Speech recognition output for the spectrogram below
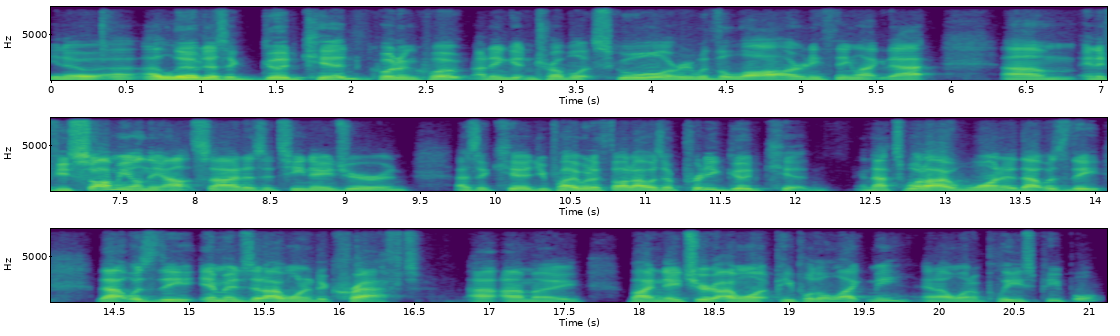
you know, uh, I lived as a good kid, quote unquote. I didn't get in trouble at school or with the law or anything like that. Um, and if you saw me on the outside as a teenager and as a kid, you probably would have thought I was a pretty good kid. And that's what I wanted. That was the that was the image that I wanted to craft. I, I'm a by nature I want people to like me and I want to please people.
